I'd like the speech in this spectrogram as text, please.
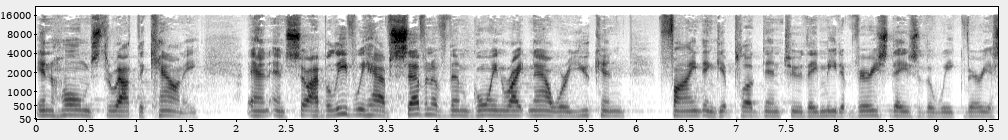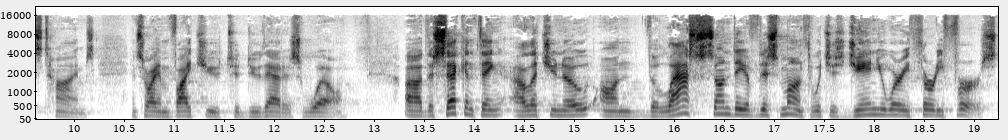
in homes throughout the county. And, and so I believe we have seven of them going right now where you can find and get plugged into. They meet at various days of the week, various times. And so I invite you to do that as well. Uh, the second thing I'll let you know on the last Sunday of this month, which is January 31st,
